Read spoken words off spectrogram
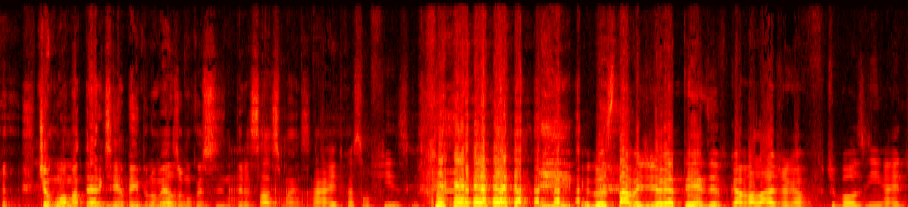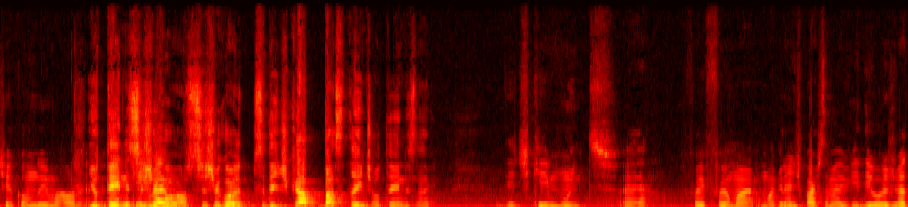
Tinha alguma matéria que você ia bem, pelo menos? Alguma coisa que se interessasse ah, mais? Ah, educação física. eu gostava de jogar tênis, eu ficava lá, jogava futebolzinho, aí não tinha como não ir mal, né? E o tênis, você chegou, você chegou a se dedicar bastante ao tênis, né? Dediquei muito, é. Foi, foi uma, uma grande parte da minha vida e hoje eu,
